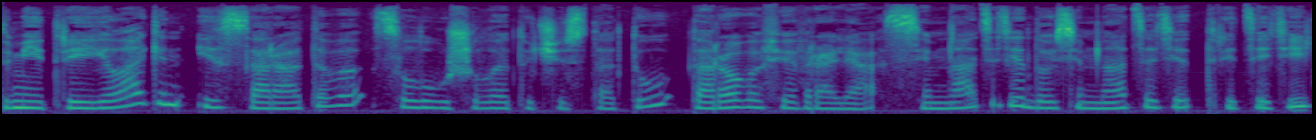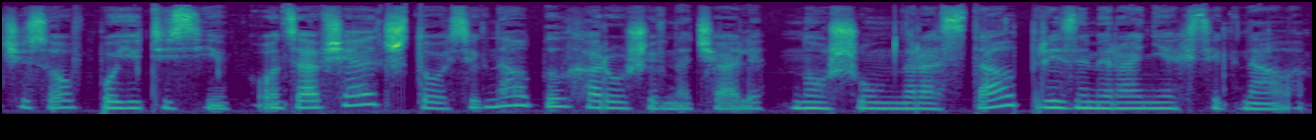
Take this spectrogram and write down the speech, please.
Дмитрий Елагин из Саратова слушал эту частоту 2 февраля с 17 до 17.30 часов по UTC. Он сообщает, что сигнал был хороший в начале, но шум нарастал при замираниях сигнала.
